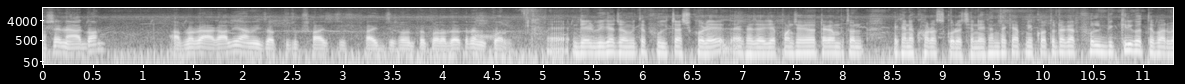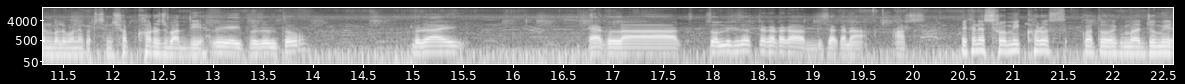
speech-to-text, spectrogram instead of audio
আসেন আগান। আপনারা আগালে আমি যতটুকু সাহায্য সাহায্য সহযোগিতা করা দরকার আমি করব। দেড় বিঘা জমিতে ফুল চাষ করে দেখা যায় যে পঞ্চাশ হাজার টাকার মতন এখানে খরচ করেছেন। এখান থেকে আপনি কত টাকার ফুল বিক্রি করতে পারবেন বলে মনে করছেন? সব খরচ বাদ দিয়ে। আমি এই পর্যন্ত বোধহয় এক লাখ চল্লিশ হাজার টাকা টাকা বেচাকেনা আসছে। এখানে শ্রমিক খরচ কত কিংবা জমির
